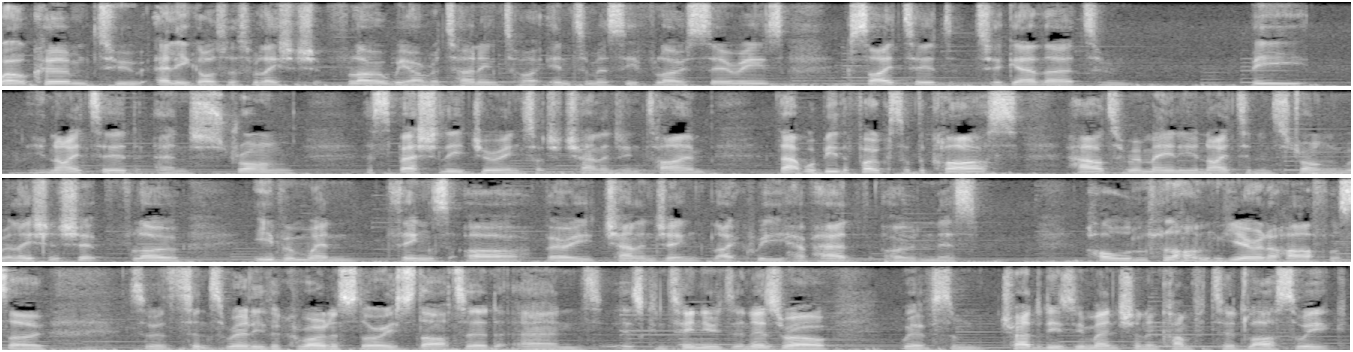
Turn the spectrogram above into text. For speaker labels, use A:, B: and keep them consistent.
A: Welcome to Eli Goldsmith's Relationship Flow. We are returning to our Intimacy Flow series. Excited together to be united and strong, especially during such a challenging time. That will be the focus of the class how to remain a united and strong relationship flow, even when things are very challenging, like we have had over this whole long year and a half or so. So, since really the corona story started and it's continued in Israel with some tragedies we mentioned and comforted last week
